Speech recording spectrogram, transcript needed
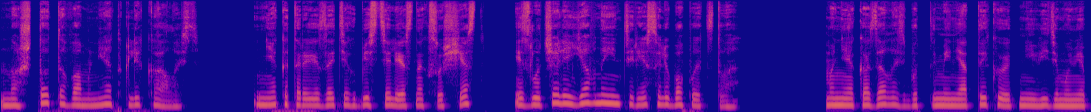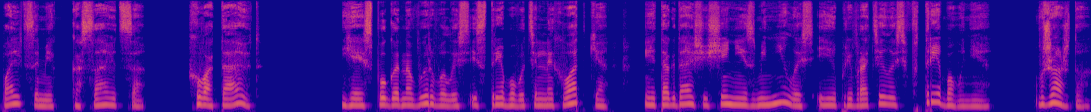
Но что-то во мне откликалось. Некоторые из этих бестелесных существ излучали явный интерес и любопытство. Мне казалось, будто меня тыкают невидимыми пальцами, касаются, хватают. Я испуганно вырвалась из требовательной хватки, и тогда ощущение изменилось и превратилось в требование, в жажду.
